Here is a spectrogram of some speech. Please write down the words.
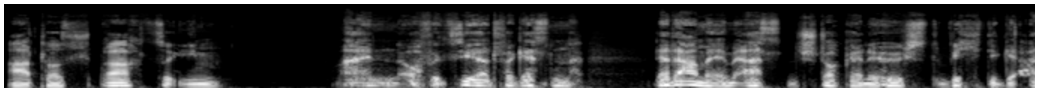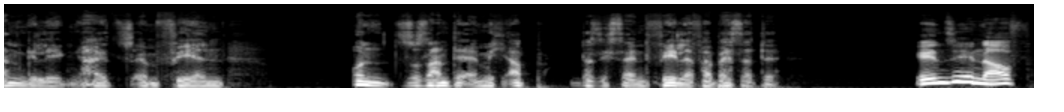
Athos sprach zu ihm, »Mein Offizier hat vergessen, der Dame im ersten Stock eine höchst wichtige Angelegenheit zu empfehlen, und so sandte er mich ab, dass ich seinen Fehler verbesserte.« »Gehen Sie hinauf«,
